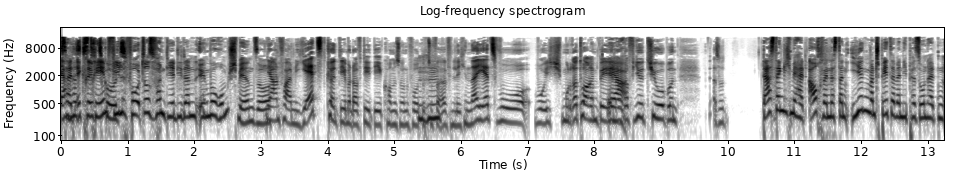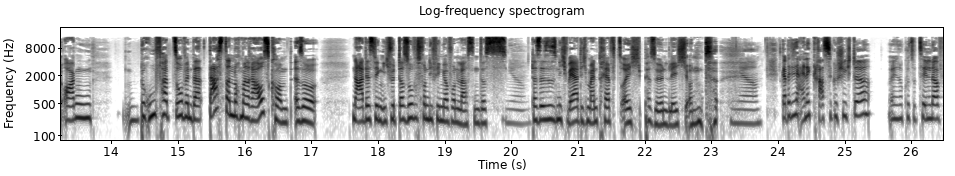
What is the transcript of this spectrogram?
es halt extrem gut. viele Fotos von dir, die dann irgendwo rumschwirren so. Ja, und vor allem jetzt könnte jemand auf die Idee kommen, so ein Foto zu veröffentlichen. Na, jetzt, wo, wo ich Moderatorin bin Ja. und auf YouTube und also Das denke ich mir halt auch, wenn das dann irgendwann später, wenn die Person halt einen Orgenberuf hat, so, wenn da, das dann nochmal rauskommt. Also, na, deswegen, ich würde da sowas von die Finger von lassen. Das, Ja. das ist es nicht wert. Ich meine, trefft euch persönlich und Ja. Es gab ja diese eine krasse Geschichte, wenn ich noch kurz erzählen darf,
